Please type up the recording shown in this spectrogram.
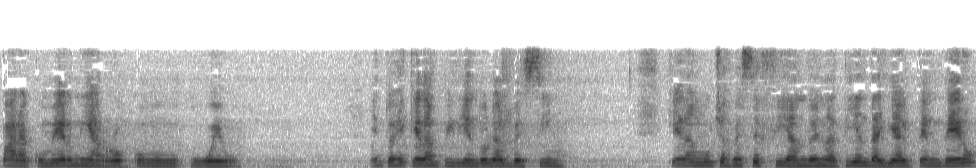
para comer ni arroz con un huevo. Entonces quedan pidiéndole al vecino. Quedan muchas veces fiando en la tienda y al tendero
